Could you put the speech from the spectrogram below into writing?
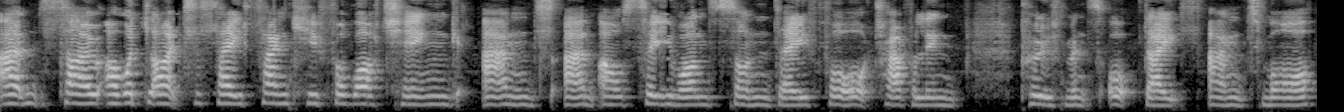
um, so I would like to say thank you for watching and um, I'll see you on Sunday for travel improvements, updates and more.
